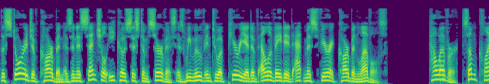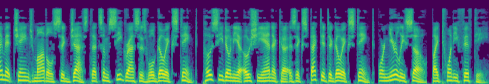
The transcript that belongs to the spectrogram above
The storage of carbon is an essential ecosystem service as we move into a period of elevated atmospheric carbon levels. However, some climate change models suggest that some seagrasses will go extinct. Posidonia oceanica is expected to go extinct, or nearly so, by 2050.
